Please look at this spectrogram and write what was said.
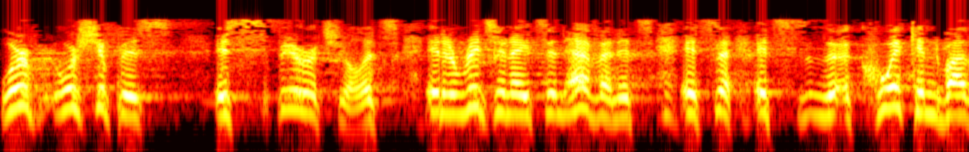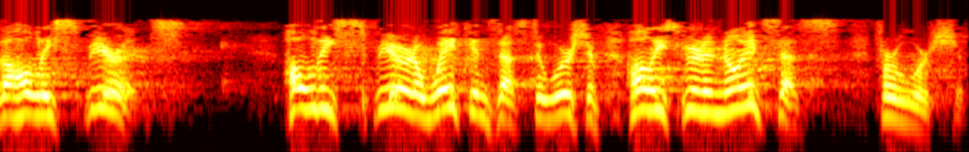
Worship is, is spiritual. It's, it originates in heaven. It's, it's, it's quickened by the Holy Spirit. Holy Spirit awakens us to worship. Holy Spirit anoints us for worship.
